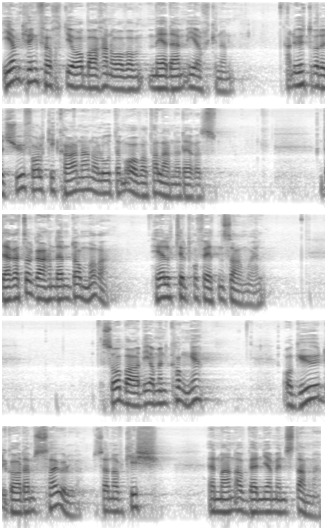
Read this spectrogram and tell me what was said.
I omkring 40 år bar han over med dem i ørkenen. Han utryddet sju folk i Kanan og lot dem overta landet deres. Deretter ga han dem dommere, helt til profeten Samuel. Så ba de om en konge, og Gud ga dem Saul, sønn av Kish, en mann av Benjamins stamme,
